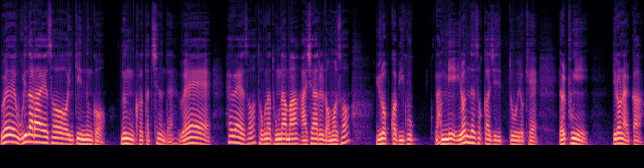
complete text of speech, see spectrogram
왜 우리나라에서 인기 있는 거는 그렇다 치는데 왜 해외에서 더구나 동남아, 아시아를 넘어서 유럽과 미국, 남미 이런 데서까지도 이렇게 열풍이 일어날까?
